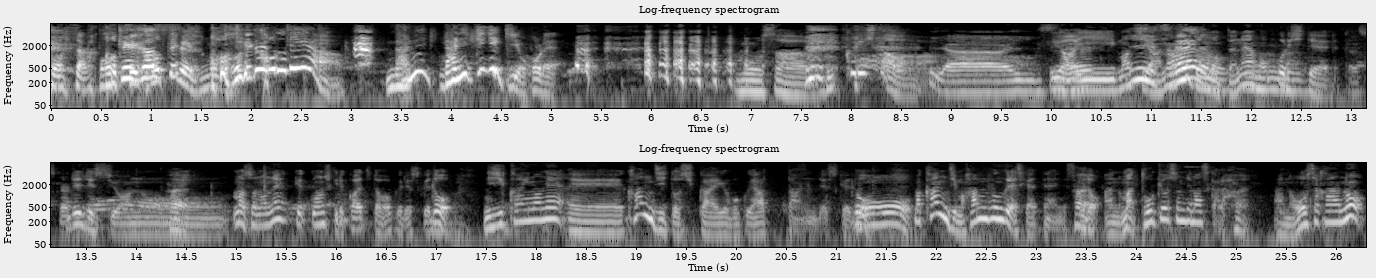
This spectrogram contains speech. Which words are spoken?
もうさ、ボケ合戦コテコテやん。何、何喜劇よ、これ。もうさ、びっくりしたわ。いやー、いいですね。いや、いい街やなと思ってね、うんほっこりして。でですよ、あのーはいまあそのね、結婚式で帰ってたわけですけど、二次会のね、えー、幹事と司会を僕やったんですけど、まあ幹事も半分ぐらいしかやってないんですけど、はいあの、まあ東京住んでますから、はいあの、大阪の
